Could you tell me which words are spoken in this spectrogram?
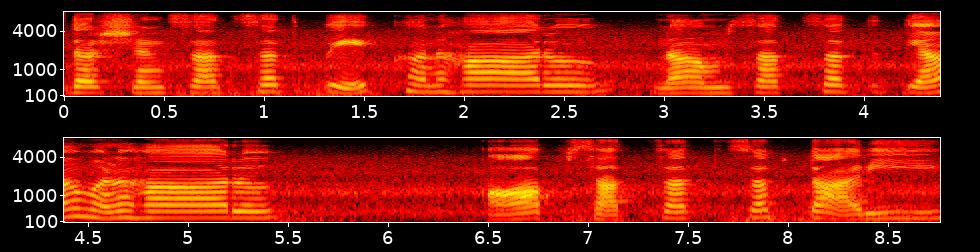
ਦਰਸ਼ਨ ਸਤ ਸਤ ਭੇਖਨਹਾਰ ਨਾਮ ਸਤ ਸਤ ਧਿਆਵਨਹਾਰ ਆਪ ਸਤ ਸਤ ਸਭ ਧਾਰੀ।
